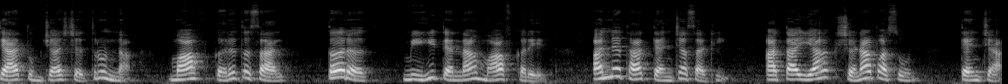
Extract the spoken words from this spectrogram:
त्या तुमच्या शत्रूंना माफ करत असाल तरच मीही त्यांना माफ करेल अन्यथा त्यांच्यासाठी आता या क्षणापासून त्यांच्या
